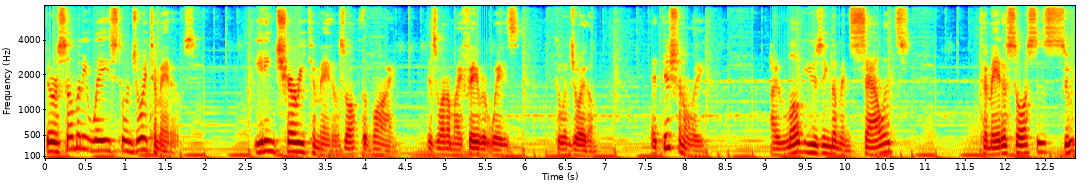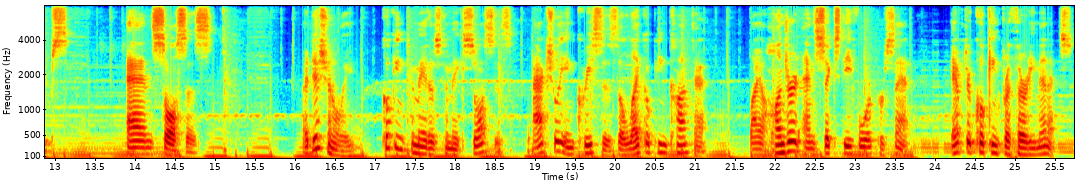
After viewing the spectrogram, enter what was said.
There are so many ways to enjoy tomatoes. Eating cherry tomatoes off the vine is one of my favorite ways to enjoy them. Additionally, I love using them in salads, tomato sauces, soups, and salsas. Additionally, cooking tomatoes to make sauces actually increases the lycopene content by 164% after cooking for 30 minutes.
